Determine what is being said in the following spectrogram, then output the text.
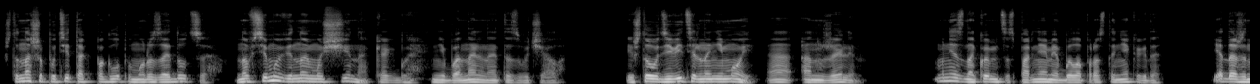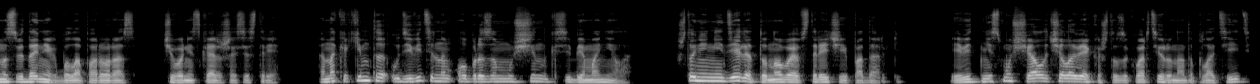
что наши пути так по-глупому разойдутся, но всему виной мужчина, как бы не банально это звучало. И что удивительно, не мой, а Анжелин. Мне знакомиться с парнями было просто некогда, я даже на свиданиях была пару раз, чего не скажешь о сестре. Она каким-то удивительным образом мужчин к себе манила. Что ни неделя, то новая встреча и подарки. И ведь не смущало человека, что за квартиру надо платить,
